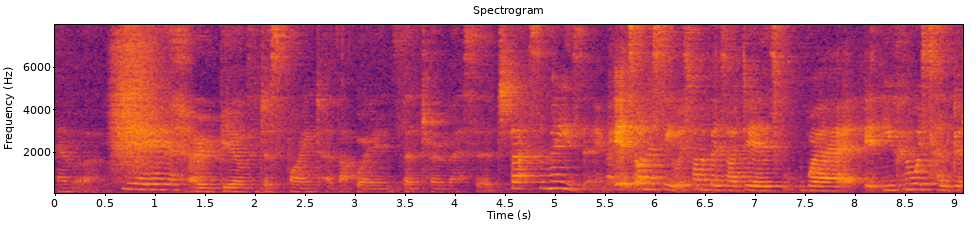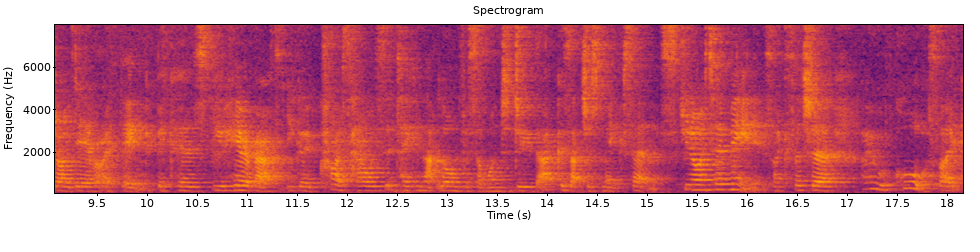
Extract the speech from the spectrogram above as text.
Emma. Yeah. I would be able to just find her that way and send her a message. That's amazing. It's honestly, it's one of those ideas where it, you can always tell a good idea, I think, because you hear about it, you go, Christ, how is it taking that long for someone to do that? Because that just makes sense. Do you know what I mean? It's like such a, oh, of course, like,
